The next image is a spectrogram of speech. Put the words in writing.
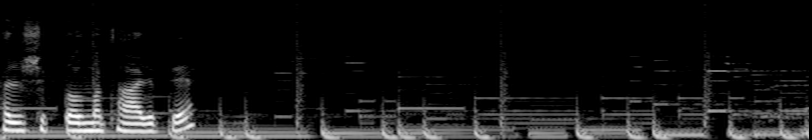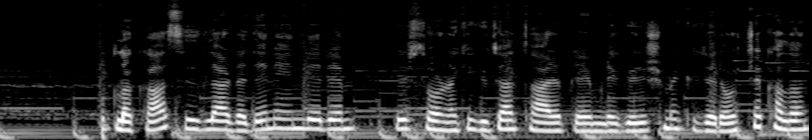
Karışık dolma tarifi. Mutlaka sizler de deneyin derim. Bir sonraki güzel tariflerimde görüşmek üzere. Hoşçakalın.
